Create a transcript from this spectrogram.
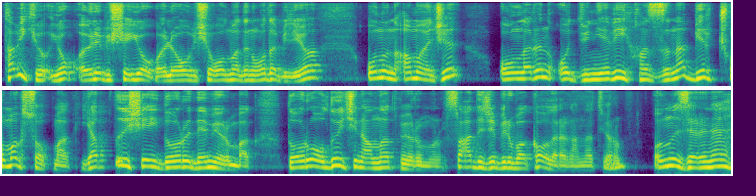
Tabii ki yok öyle bir şey yok. Öyle o bir şey olmadığını o da biliyor. Onun amacı onların o dünyevi hazına bir çomak sokmak. Yaptığı şey doğru demiyorum bak. Doğru olduğu için anlatmıyorum bunu. Sadece bir vaka olarak anlatıyorum. Onun üzerine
